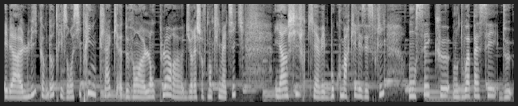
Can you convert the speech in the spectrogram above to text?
Eh bien, lui, comme d'autres, ils ont aussi pris une claque devant euh, l'ampleur euh, du réchauffement climatique. Il y a un chiffre qui avait beaucoup marqué les esprits. On sait qu'on doit passer de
